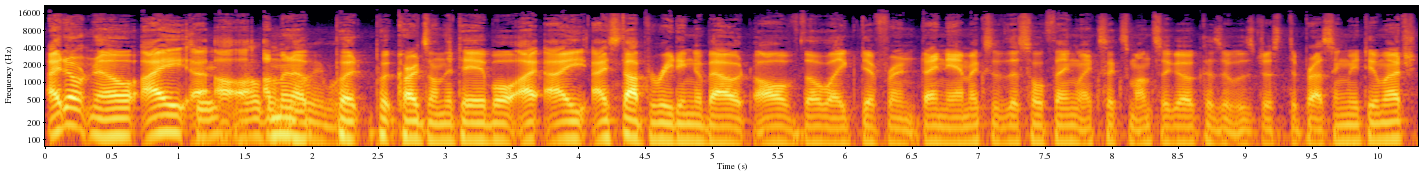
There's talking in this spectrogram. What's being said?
I don't know. I uh, I'm gonna put put cards on the table. I, I I stopped reading about all of the like different dynamics of this whole thing like six months ago because it was just depressing me too much.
